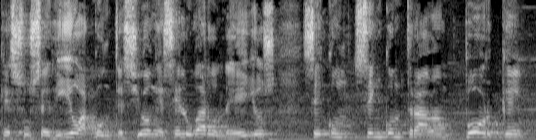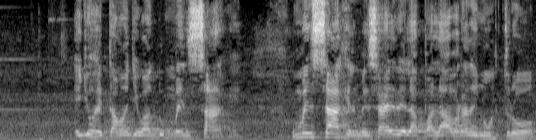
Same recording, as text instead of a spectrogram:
que sucedió, aconteció en ese lugar donde ellos se, se encontraban porque ellos estaban llevando un mensaje un mensaje, el mensaje de la palabra de nuestro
